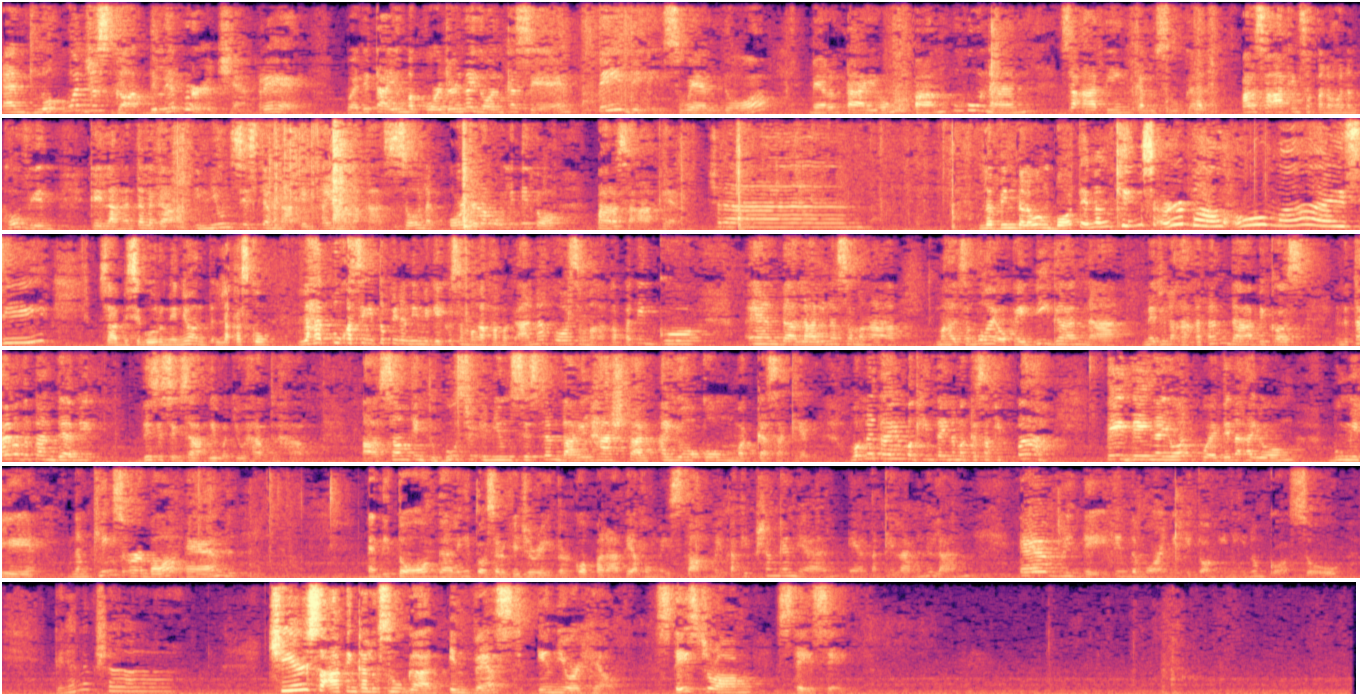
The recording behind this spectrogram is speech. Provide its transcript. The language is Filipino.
And look what just got delivered, syempre. Pwede tayong mag-order ngayon kasi payday, sweldo, meron tayong pangpuhunan sa ating kalusugan. Para sa akin sa panahon ng COVID, kailangan talaga ang immune system natin ay malakas. So, nag-order ako ulit nito para sa akin. Tcharan! Labindalawang bote ng King's Herbal. Oh my! See? Sabi siguro ninyo, ang lakas ko. Lahat po kasi ito pinamimigay ko sa mga kamag-anak ko, sa mga kapatid ko, and uh, lalo na sa mga mahal sa buhay o kaibigan na medyo nakakatanda because in the time of the pandemic, this is exactly what you have to have. Uh, something to boost your immune system dahil hashtag ayokong magkasakit. Huwag na tayong maghintay na magkasakit pa. Payday ngayon, pwede na kayong bumili ng King's Herbal and And ito, galing ito sa refrigerator ko. Parati akong may stock. May takip siyang ganyan. And ang kailangan nyo lang, every day in the morning, ito ang iniinom ko. So, ganyan lang siya. Cheers sa ating kalusugan. Invest in your health. Stay strong, stay safe.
